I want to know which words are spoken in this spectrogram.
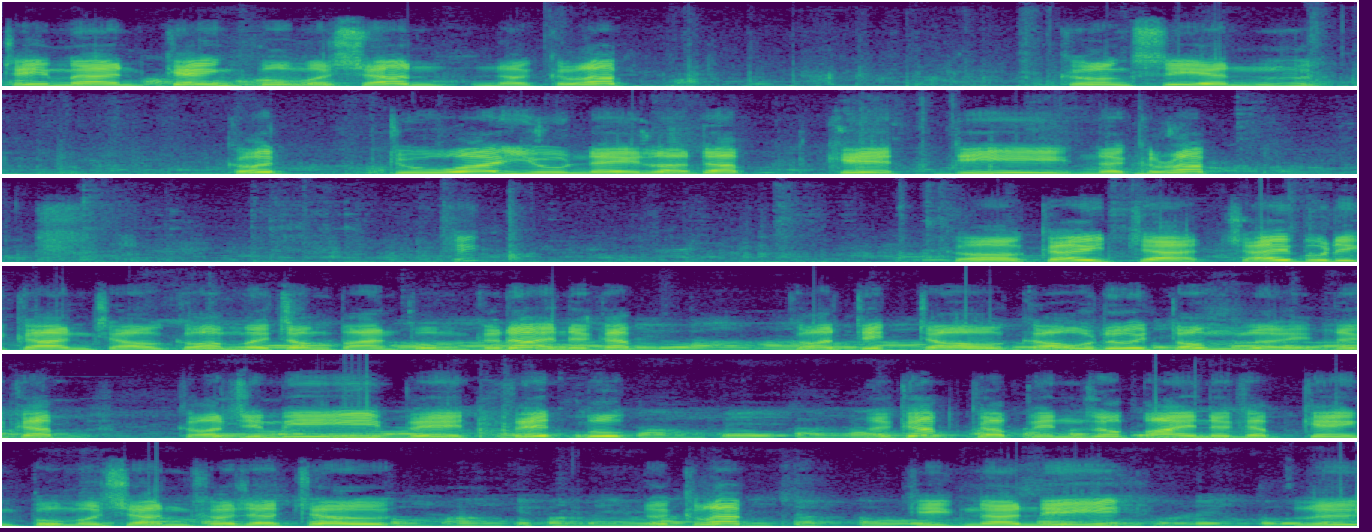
ที่แมนเก่งโปรโมชั่นนะครับ เครื่องเสียงก็ตัวอยู่ในระดับเกรดดีนะครับ ก็ใครจะใช้บริการชาวก็มาจำผ่านผมก็ได้นะครับ ก็ติดต่อเขาโดยตรงเลยนะครับ ก็จะมีเพจเฟซบุ๊กนะครับก็เป็นรไปนะครับเก่งโปรโมชั่นก็จะเจอนะครับที่หนานี้หรือ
